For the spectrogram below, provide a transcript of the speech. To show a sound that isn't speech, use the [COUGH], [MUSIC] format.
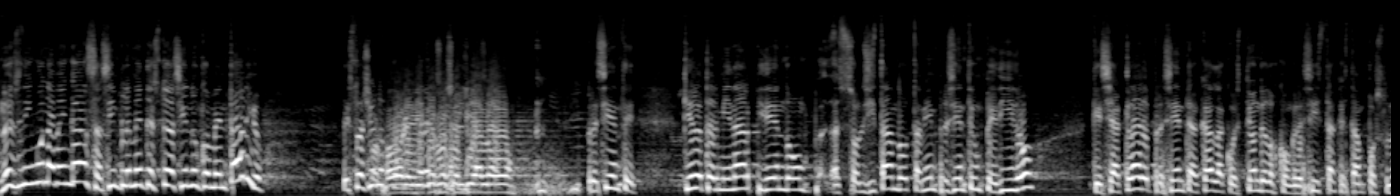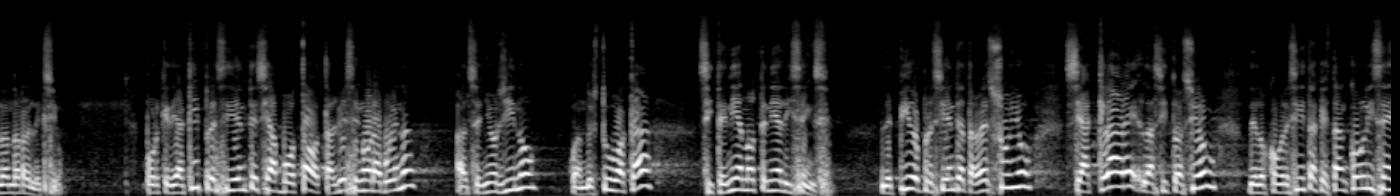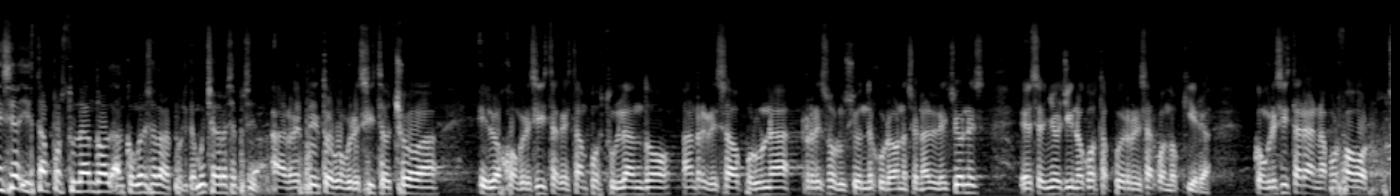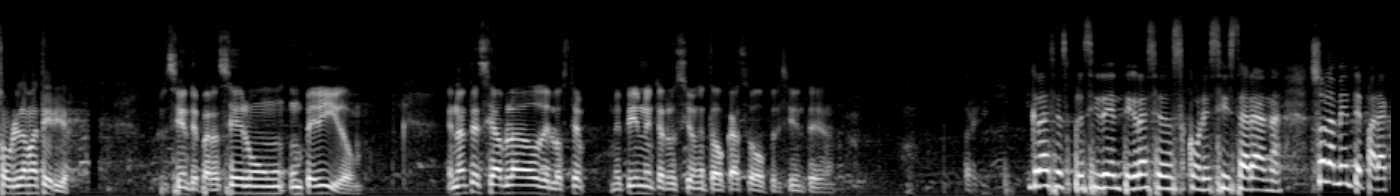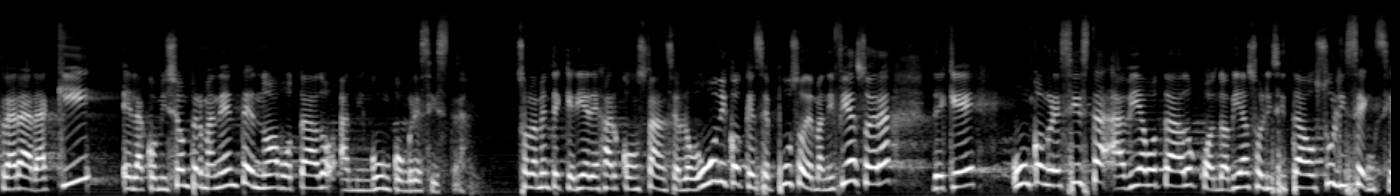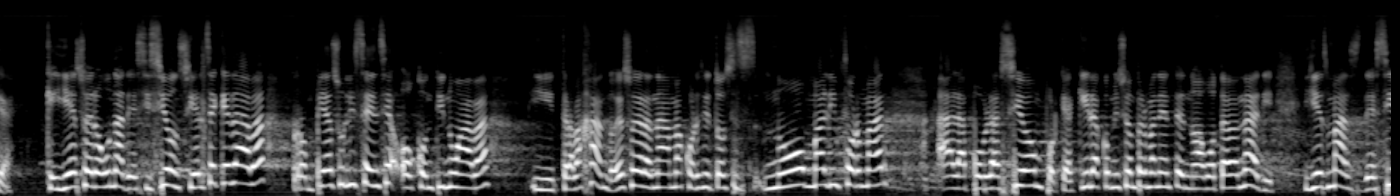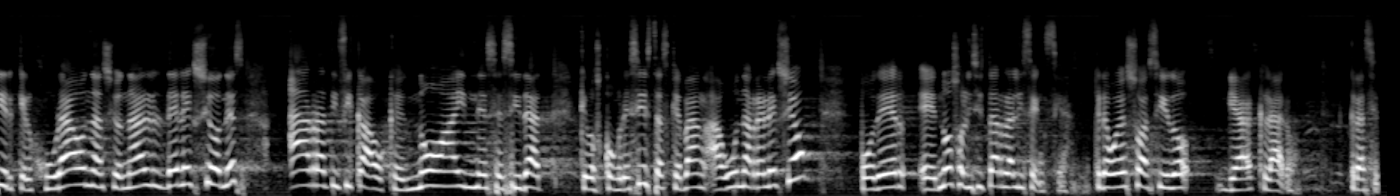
No es ninguna venganza, simplemente estoy haciendo un comentario. Estoy haciendo Por favor, un comentario evitemos el diálogo. [CLEARS THROAT] Presidente, quiero terminar pidiendo, un- solicitando también, presidente, un pedido que se aclare, presidente, acá la cuestión de los congresistas que están postulando a reelección. Porque de aquí, presidente, se ha votado, tal vez enhorabuena, al señor Gino, cuando estuvo acá, si tenía o no tenía licencia. Le pido, presidente, a través suyo, se aclare la situación de los congresistas que están con licencia y están postulando al, al Congreso de la República. Muchas gracias, presidente. Al respecto, congresista Ochoa, eh, los congresistas que están postulando han regresado por una resolución del Jurado Nacional de Elecciones. El señor Gino Costa puede regresar cuando quiera. Congresista Arana, por favor, sobre la materia. Presidente, para hacer un, un pedido. En antes se ha hablado de los temas. Me pide una interrupción en todo caso, presidente. Gracias, presidente. Gracias, congresista Arana. Solamente para aclarar, aquí en la comisión permanente no ha votado a ningún congresista. Solamente quería dejar constancia. Lo único que se puso de manifiesto era de que un congresista había votado cuando había solicitado su licencia, que y eso era una decisión. Si él se quedaba, rompía su licencia o continuaba y trabajando. Eso era nada más por eso. Entonces, no mal informar a la población, porque aquí la Comisión Permanente no ha votado a nadie. Y es más, decir que el Jurado Nacional de Elecciones ha ratificado que no hay necesidad que los congresistas que van a una reelección poder eh, no solicitar la licencia. Creo eso ha sido ya claro. Gracias.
